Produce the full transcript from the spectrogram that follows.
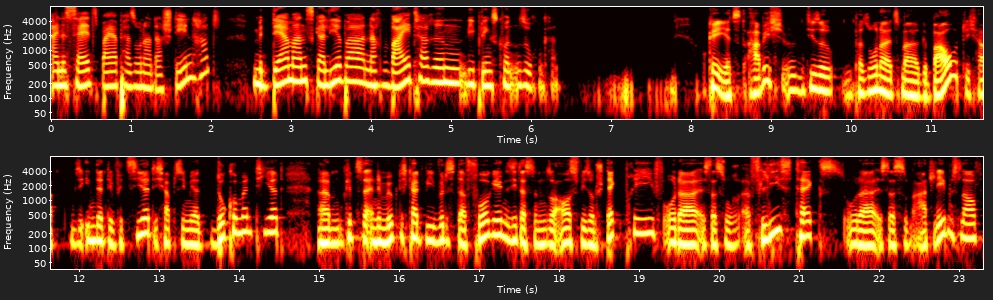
eine Sales Buyer Persona da stehen hat, mit der man skalierbar nach weiteren Lieblingskunden suchen kann okay, jetzt habe ich äh, diese Persona jetzt mal gebaut, ich habe sie identifiziert, ich habe sie mir dokumentiert. Ähm, Gibt es da eine Möglichkeit, wie würdest du da vorgehen? Sieht das dann so aus wie so ein Steckbrief oder ist das so äh, Fließtext oder ist das so eine Art Lebenslauf?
